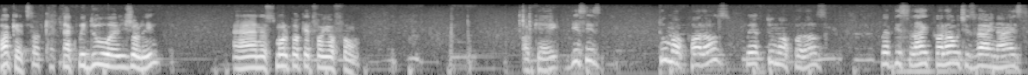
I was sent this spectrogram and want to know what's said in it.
pockets, Pocket. like we do uh, usually, and a small pocket for your phone. Okay, this is two more colors. We have two more colors. We have this light color, which is very nice,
